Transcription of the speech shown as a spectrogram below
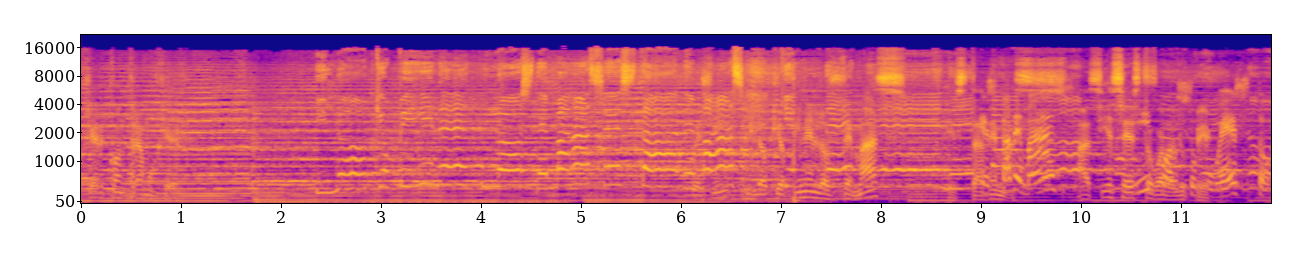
Mujer contra mujer. Y lo que opinen los demás está de Pues más. sí, y lo que opinen los demás está, de, Está más. de más. Así es Sí, esto, Guadalupe. Por supuesto.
